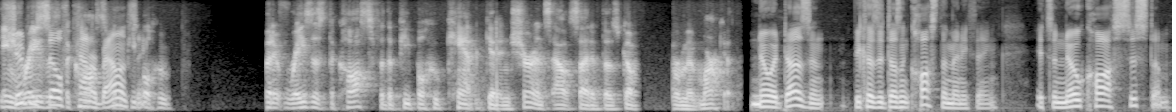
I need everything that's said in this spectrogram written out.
it should be self the cost for the counterbalancing. people who but it raises the cost for the people who can't get insurance outside of those government market No, it doesn't, because it doesn't cost them anything. It's a no cost system.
